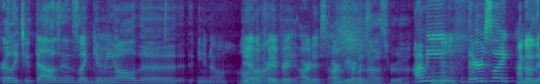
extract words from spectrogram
early 2000s. Like give me all the you know. Do you have a the favorite R&B. artist, R and B artist? Asked for that. I mean, there's like I know it,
